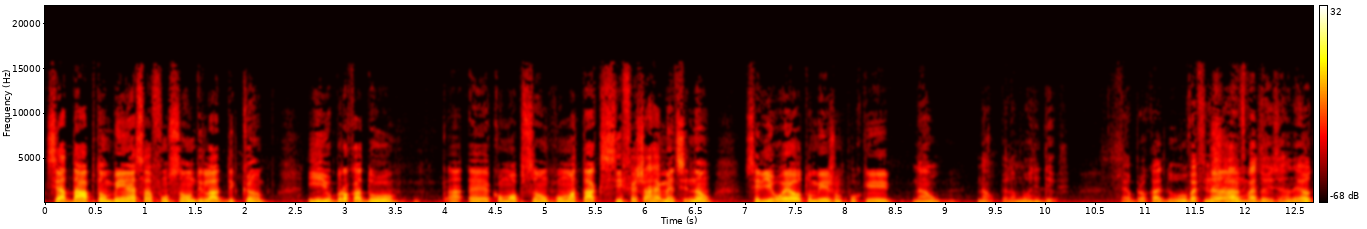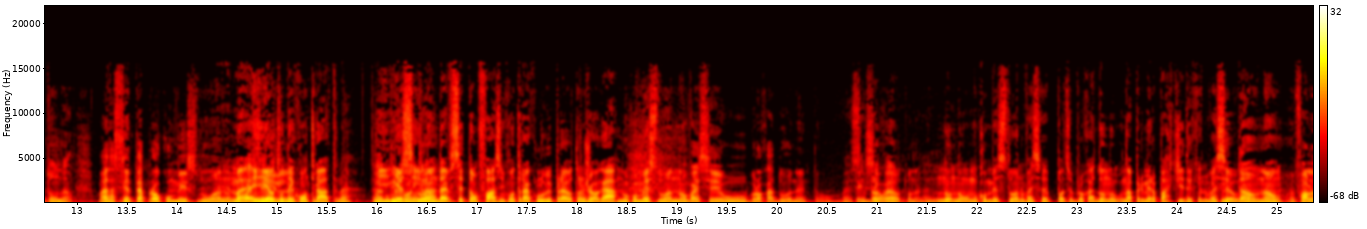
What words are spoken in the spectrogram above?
se adaptam bem a essa função de lado de campo. E o brocador é, como opção, como ataque, se fechar realmente, se não, seria o Elton mesmo, porque Não, não, pelo amor de Deus. É o brocador, vai fechar, Não, vai ficar mas- dois anos. Elton não. Mas assim, até para o começo do ano. não Mas vai e ser Elton ele, tem né? contrato, né? Elton E, e assim, contrato. não deve ser tão fácil encontrar clube pra Elton jogar. No começo do ano não vai ser o brocador, né? Então vai, ser que ser o Elton, né? No, no- no começo do ano vai ser, pode ser o brocador. No- na primeira partida que não vai ser o... Então, não, eu falo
